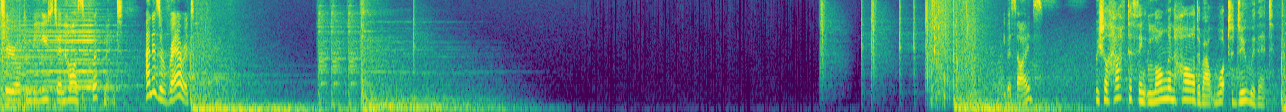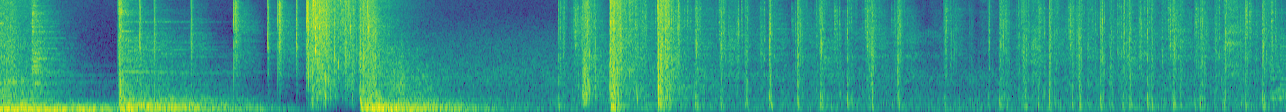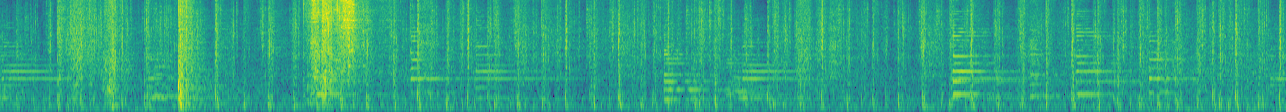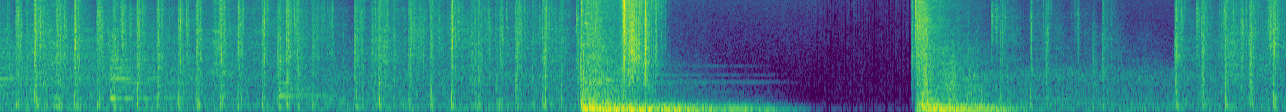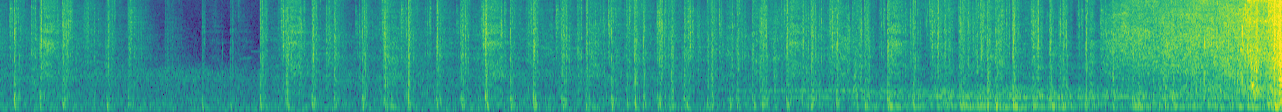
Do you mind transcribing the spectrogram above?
Material can be used to enhance equipment, and is a rarity. Besides, We shall have to think long and hard about what to do with it.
